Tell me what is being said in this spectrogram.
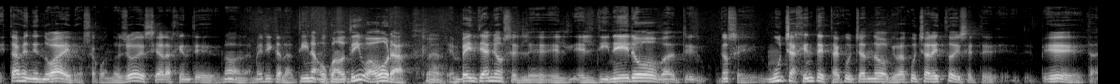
estás vendiendo aire. O sea, cuando yo decía a la gente, no, en América Latina, o cuando te digo ahora, en 20 años el, dinero, no sé, mucha gente está escuchando, que va a escuchar esto y dice, está,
